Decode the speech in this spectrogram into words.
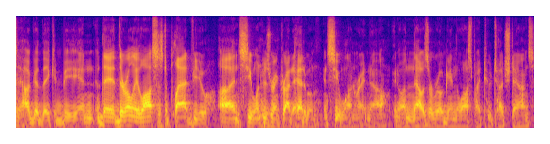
to how good they could be. And they, their only losses to Platteview uh, in C1, who's ranked right ahead of them in C1 right now. You know, and that was a road game. They lost by two touchdowns.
